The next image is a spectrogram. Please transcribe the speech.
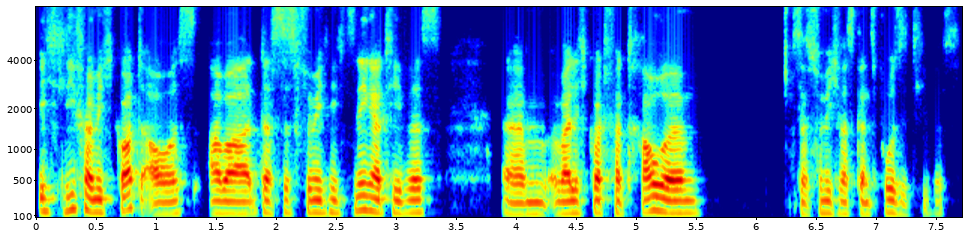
ich liefere mich Gott aus, aber das ist für mich nichts Negatives, ähm, weil ich Gott vertraue, ist das für mich was ganz Positives.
